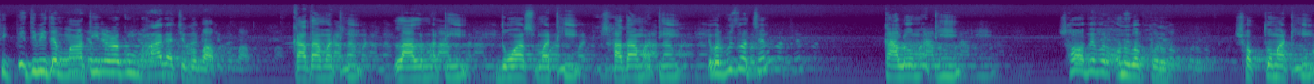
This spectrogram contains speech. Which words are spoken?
ঠিক পৃথিবীতে মাটির এরকম ভাগ আছে গো বাপ। কাদা মাটি, লাল মাটি, দোঁয়াশ মাটি, সাদা মাটি, এবার বুঝতে পারছেন? কালো মাটি সব এবার অনুভব করো শক্ত মাটি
